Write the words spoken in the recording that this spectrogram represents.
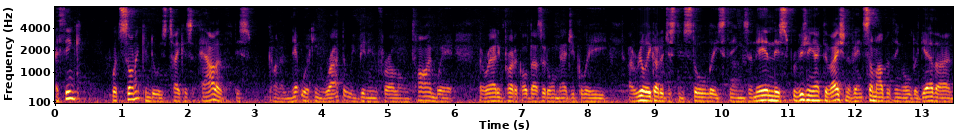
I think what SONiC can do is take us out of this kind of networking rut that we've been in for a long time where the routing protocol does it all magically. I really got to just install these things. And then this provisioning activation event, some other thing altogether, and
